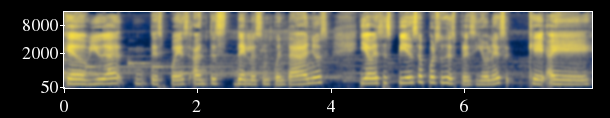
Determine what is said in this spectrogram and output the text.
Quedó viuda después, antes de los 50 años, y a veces pienso por sus expresiones que eh,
